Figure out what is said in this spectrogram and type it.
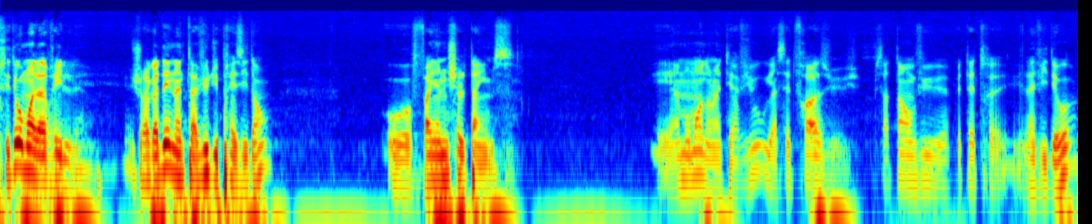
C'était au mois d'avril. Je regardais une interview du président au Financial Times. Et à un moment dans l'interview, il y a cette phrase, certains ont vu peut-être la vidéo,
